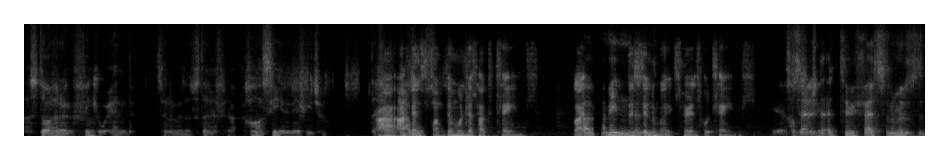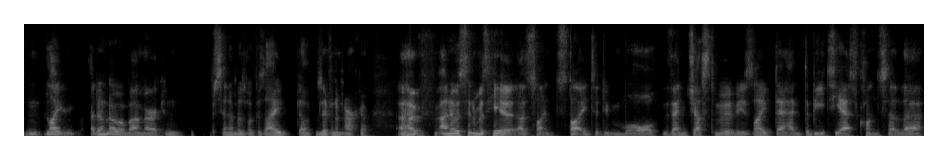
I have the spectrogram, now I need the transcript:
I still, I don't think it will end cinemas. I just don't. I can't see it in the near future. I, I I think something will just have to change. Like Uh, I mean, the the- cinema experience will change. Yeah, something will Cin- change. to be fair, cinemas like I don't know about American cinemas because I don't live in America. Uh, I know cinemas here are starting starting to do more than just movies. Like they had the BTS concert there.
